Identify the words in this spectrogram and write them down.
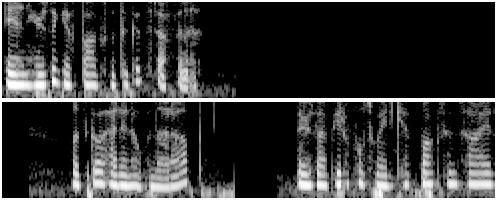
And here's the gift box with the good stuff in it. Let's go ahead and open that up. There's that beautiful suede gift box inside.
